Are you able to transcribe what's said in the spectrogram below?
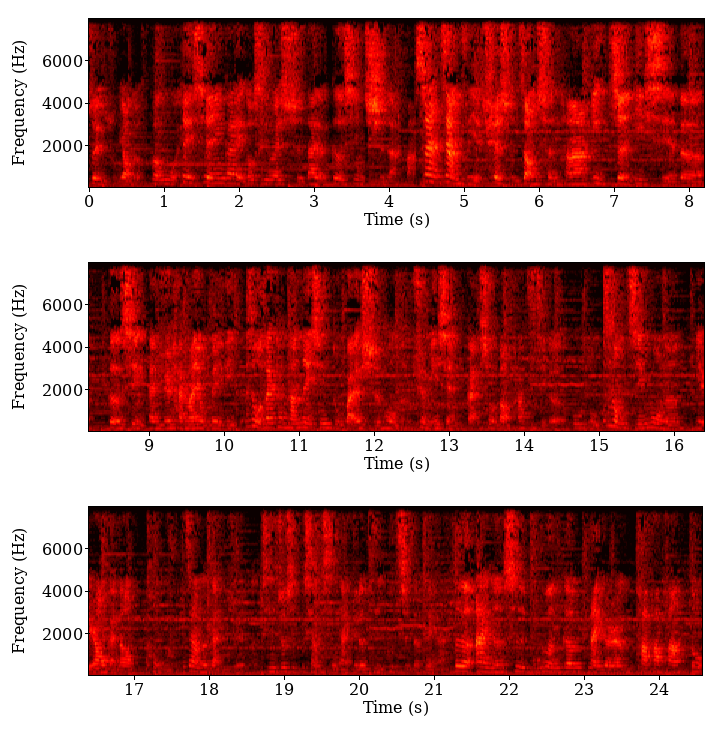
最主要的氛围，这一切应该也都是因为时代的个性使然吧。虽然这样子也确实造成他亦正亦邪的个性，感觉还蛮有魅力的。但是我在看他内心独白的时候呢，却明显感受到他自己的孤独。这种寂寞呢，也让我感到痛苦。这样的感觉呢，其实就是不相信爱，觉得自己不值得被爱。这个爱呢，是无论跟哪个人啪啪啪都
